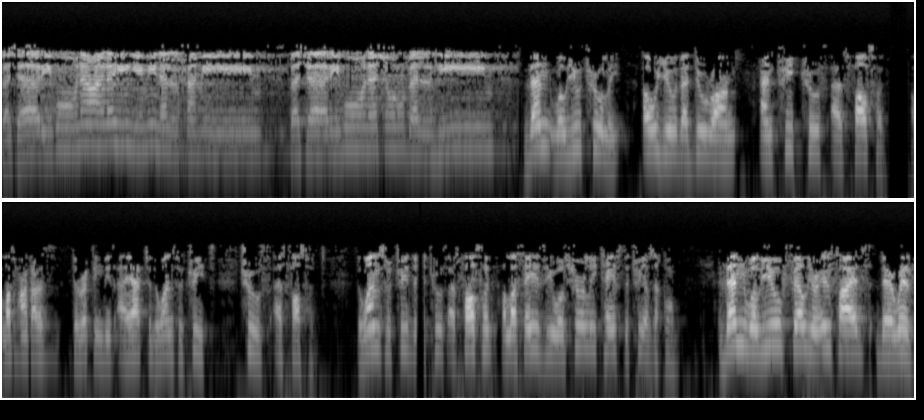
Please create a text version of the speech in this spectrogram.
فشاربون عليه من الحميم فشاربون شرب الهيم then will you truly, O you that do wrong, and treat truth as falsehood. Allah subhanahu wa ta'ala is directing these ayat to the ones who treat truth as falsehood. The ones who treat the truth as falsehood, Allah says, you will surely taste the tree of Zaqum. Then will you fill your insides therewith,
